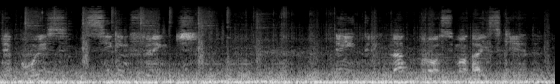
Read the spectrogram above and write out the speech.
Depois, siga em frente. Entre na próxima à esquerda.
